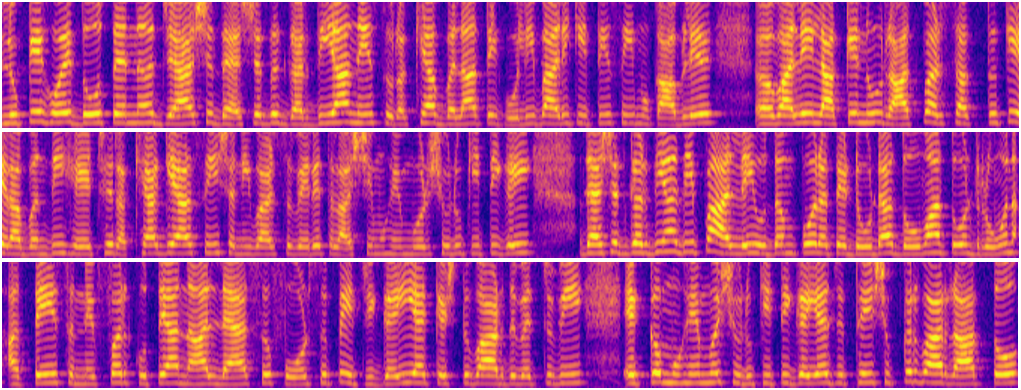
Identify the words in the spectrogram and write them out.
ਲੁਕੇ ਹੋਏ ਦੋ ਤਿੰਨ ਜੈਸ਼ ਦਹਿਸ਼ਤਗਰਦੀਆਂ ਨੇ ਸੁਰੱਖਿਆ ਬਲਾਂ ਤੇ ਗੋਲੀਬਾਰੀ ਕੀਤੀ ਸੀ। ਮੁਕਾਬਲੇ ਵਾਲੇ ਇਲਾਕੇ ਨੂੰ ਰਾਤ ਭਰ ਸਖਤ ਘੇਰਾਬੰਦੀ ਹੇਠ ਰੱਖਿਆ ਗਿਆ ਸੀ। ਸ਼ਨੀਵਾਰ ਸਵੇਰੇ ਤਲਾਸ਼ੀ ਮੁਹਿੰਮ ਮੁੜ ਸ਼ੁਰੂ ਕੀਤੀ ਗਈ। ਦਹਿਸ਼ਤਗਰਦੀਆਂ ਦੀ ਭਾਲ ਲਈ ਉਦਮਪੁਰ ਅਤੇ ਡੋਡਾ ਦੋਵਾਂ ਤੋਂ ਡਰੋਨ ਅਤੇ ਸਨਿਫਰ ਕੁੱਤਿਆਂ ਨਾਲ ਲੈਸ ਫੋਰਸ ਭੇਜੀ ਗਈ ਹੈ। ਕਿਸ਼ਤਵਾੜ ਦੇ ਵਿੱਚ ਵੀ ਇੱਕ ਮੁਹਿੰਮ ਸ਼ੁਰੂ ਕੀਤੀ ਗਈ ਹੈ, ਜਿੱਥੇ ਸ਼ੁੱਕਰਵਾਰ ਰਾਤ ਤੋਂ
